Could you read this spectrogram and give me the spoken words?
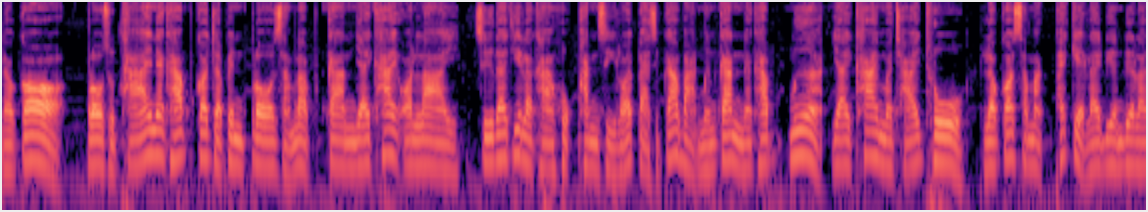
แล้วก็ โปรสุดท้ายนะครับ ก็จะเป็นโปรสำหรับการย้ายค่ายออนไลน์ ซื้อได้ที่ราคา 6,489 บาทเหมือนกันนะครับ เมื่อย้ายค่ายมาใช้ True แล้วก็สมัครแพ็กเกจรายเดือนเดือนละ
